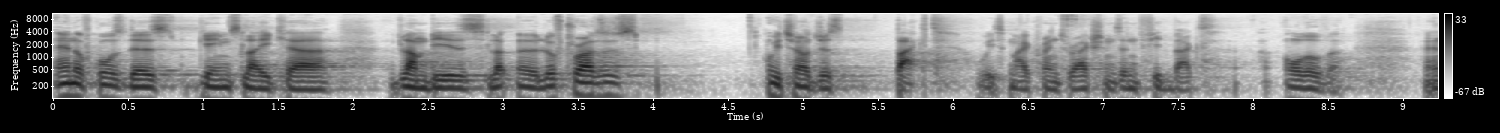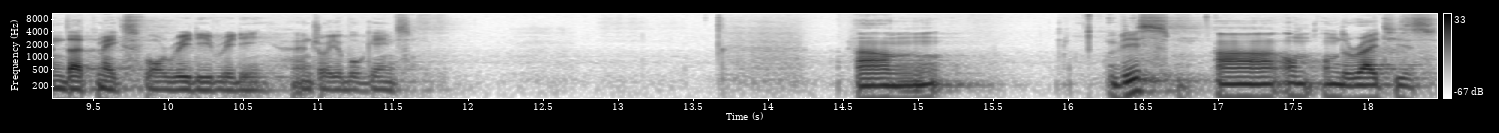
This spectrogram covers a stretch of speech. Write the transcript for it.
And of course, there's games like uh, Vlambeer's uh, Luftrausers, which are just packed with micro interactions and feedbacks all over. And that makes for really, really enjoyable games. Um, this uh, on, on the right is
